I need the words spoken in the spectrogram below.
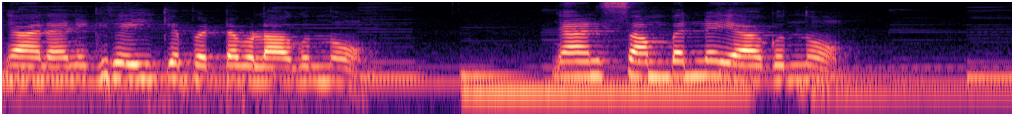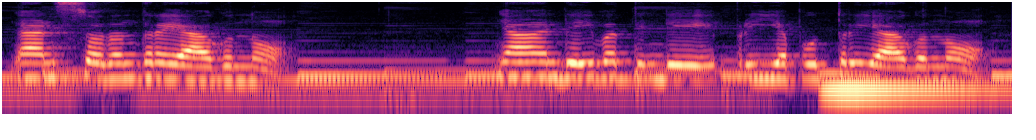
ഞാൻ അനുഗ്രഹിക്കപ്പെട്ടവളാകുന്നു. ഞാൻ സമ്പന്നയാകുന്നു. ഞാൻ സ്വതന്ത്രയാകുന്നു. ഞാൻ ദൈവത്തിന്റെ പ്രിയ പുത്രിയാകുന്നു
